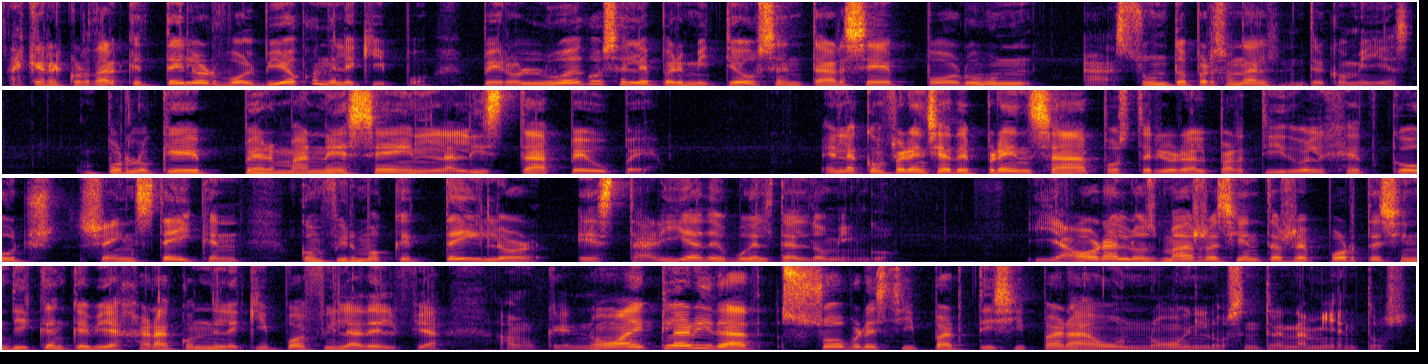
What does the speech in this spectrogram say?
Hay que recordar que Taylor volvió con el equipo, pero luego se le permitió ausentarse por un asunto personal, entre comillas, por lo que permanece en la lista PUP. En la conferencia de prensa posterior al partido, el head coach Shane Staken confirmó que Taylor estaría de vuelta el domingo. Y ahora los más recientes reportes indican que viajará con el equipo a Filadelfia, aunque no hay claridad sobre si participará o no en los entrenamientos.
